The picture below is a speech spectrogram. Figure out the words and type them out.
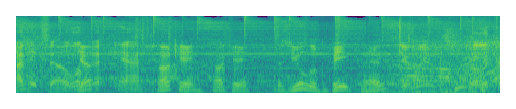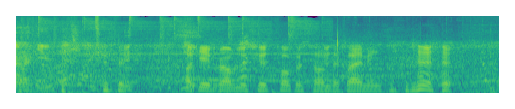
I think so, a little yeah? bit, yeah. Okay, okay. Because you look big, man. Do I? Do I look kind of huge? okay, probably should focus on the climbing.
